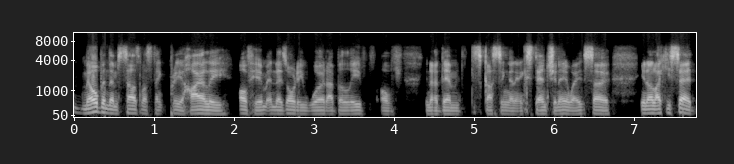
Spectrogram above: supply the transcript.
Melbourne themselves must think pretty highly of him, and there's already word I believe of you know them discussing an extension anyway. So you know, like you said,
